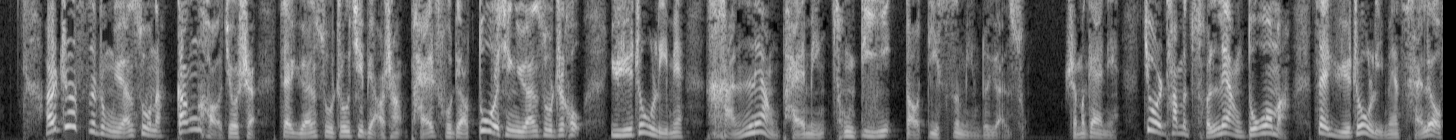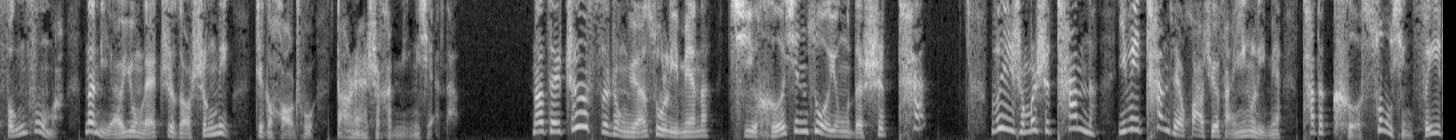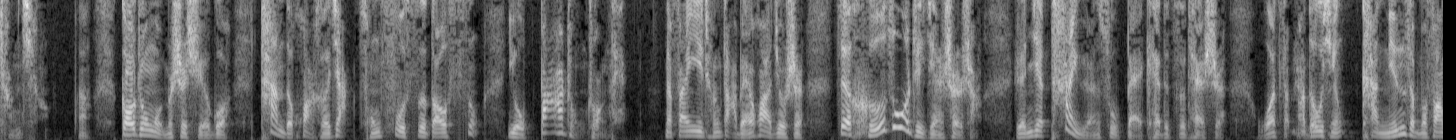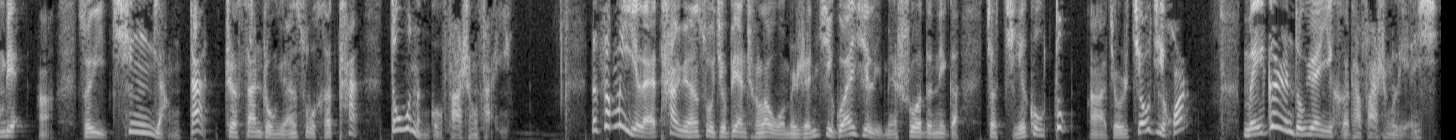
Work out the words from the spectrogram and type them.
而这四种元素呢，刚好就是在元素周期表上排除掉惰性元素之后，宇宙里面含量排名从第一到第四名的元素。什么概念？就是它们存量多嘛，在宇宙里面材料丰富嘛，那你要用来制造生命，这个好处当然是很明显的。那在这四种元素里面呢，起核心作用的是碳。为什么是碳呢？因为碳在化学反应里面，它的可塑性非常强啊。高中我们是学过，碳的化合价从负四到四有八种状态。那翻译成大白话，就是在合作这件事上，人家碳元素摆开的姿态是：我怎么都行，看您怎么方便啊！所以氢、氧、氮这三种元素和碳都能够发生反应。那这么一来，碳元素就变成了我们人际关系里面说的那个叫结构洞啊，就是交际花，每个人都愿意和它发生联系。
